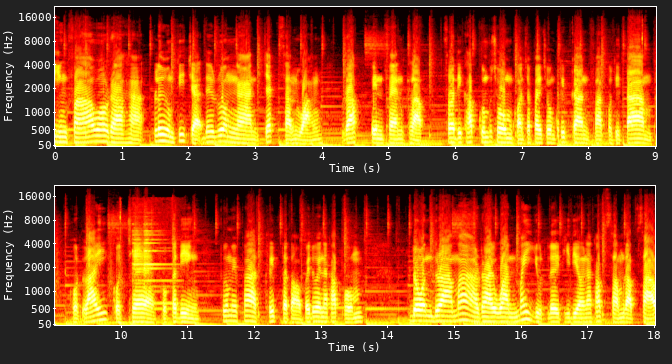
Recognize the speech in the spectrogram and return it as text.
อิงฟ้าวราหะปลื้มที่จะได้ร่วมงานแจ็คสันหวัง รับเป็นแฟนคลับ สวัสดีครับคุณผู้ชมก่อนจะไปชมคลิปกันฝากกดติดตาม กดไลค์ กดแชร์ กดกระดิ่ง เพื่อไม่พลาดคลิปต่อไปด้วยนะครับผม โดนดราม่ารายวันไม่หยุดเลยทีเดียวนะครับสำหรับสาว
